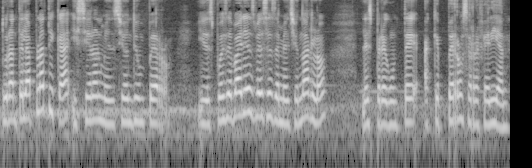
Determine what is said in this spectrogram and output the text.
Durante la plática hicieron mención de un perro, y después de varias veces de mencionarlo, les pregunté a qué perro se referían.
